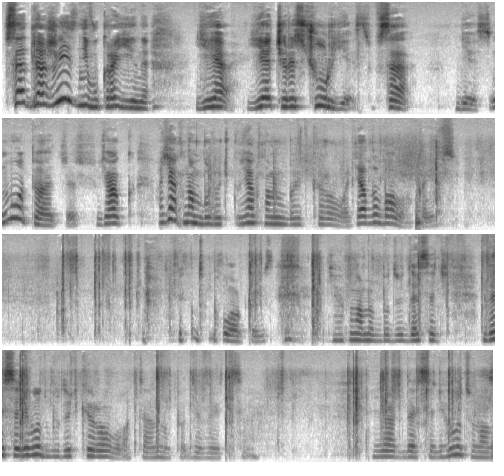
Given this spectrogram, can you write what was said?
Все для життя в Україні є, є через чур є. Все. Є. Ну, опять же, як, а як нам будуть, як нам будуть керувати? Я добалакаюсь. Я добалакаюсь. Як нами будуть 10, 10 років будуть керувати. Ну, подивіться. Як 10 років у нас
